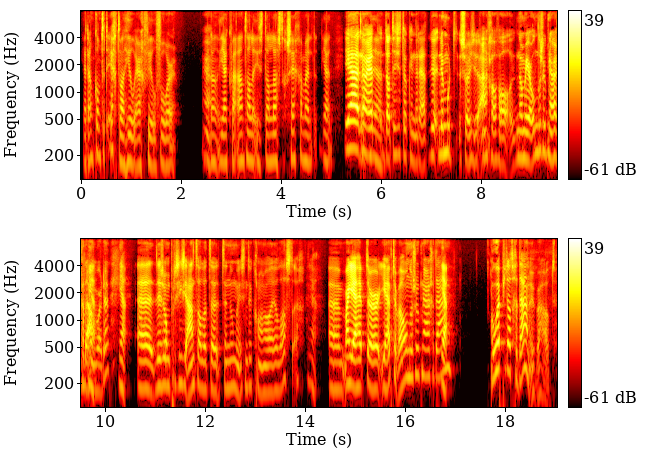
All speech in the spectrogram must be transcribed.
Ja, dan komt het echt wel heel erg veel voor. Ja. Dan, ja, qua aantallen is het dan lastig zeggen, maar ja, Ja, nou ja, ja. dat is het ook inderdaad. Er, er moet, zoals je aangaf al, nog meer onderzoek naar gedaan worden. Ja. Eh, dus om precieze aantallen te, te noemen is natuurlijk gewoon wel heel lastig. Ja. Eh, maar je hebt, er, je hebt er wel onderzoek naar gedaan. Ja. Hoe heb je dat gedaan überhaupt?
